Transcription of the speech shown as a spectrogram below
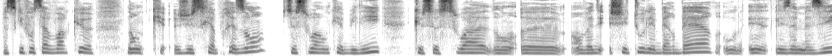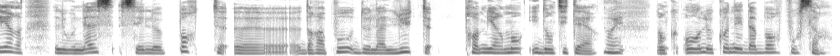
Parce qu'il faut savoir que, donc, jusqu'à présent, que ce soit en Kabylie, que ce soit dans, euh, on va dire, chez tous les Berbères ou les Amazirs, l'Ounès, c'est le porte-drapeau de la lutte premièrement identitaire. Oui. Donc on le connaît d'abord pour ça.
